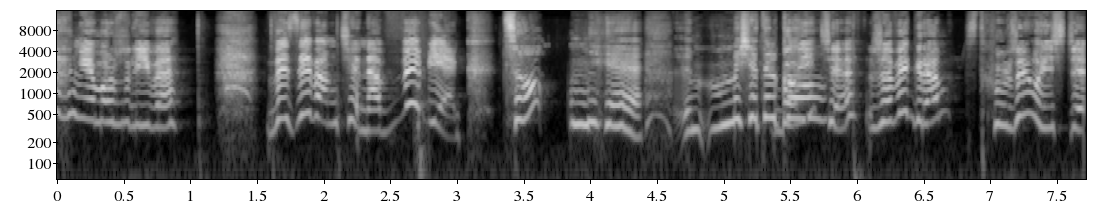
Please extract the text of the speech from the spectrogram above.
Niemożliwe. Wyzywam cię na wybieg! Co? Nie, my się tylko... Boicie, że wygram? Stchórzyłyście.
